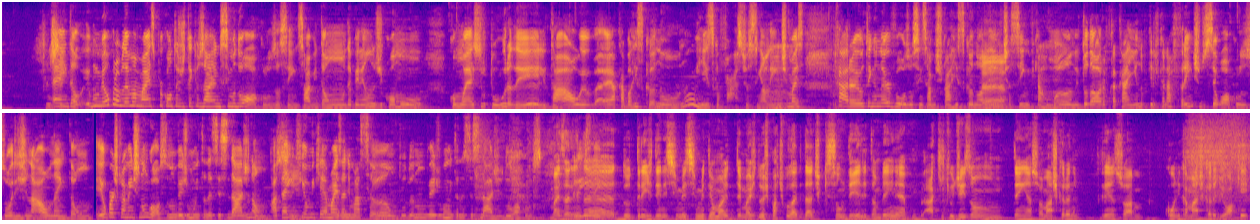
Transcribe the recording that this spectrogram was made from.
Não É, sei. então, eu- o meu problema é mais por conta de ter que usar em cima do óculos, assim, sabe? Então, dependendo de como, como é a estrutura dele e tal, eu, é, acaba riscando. Não risca fácil, assim, a lente, Uhum. mas, cara, eu tenho nervoso, assim, sabe? De ficar riscando a É. lente, assim, ficar Uhum. arrumando e toda hora fica caindo, porque ele fica na frente do seu óculos original, né? Então, eu particularmente não gosto, não vejo muita necessidade, não. Até em Sim. filme que é mais animação, tudo, eu não vejo muita necessidade do óculos. Mas além 3D. da- do 3D nesse filme, esse filme tem, uma, tem mais duas particularidades que são dele também, né? Aqui que o Jason tem a sua máscara, né? Ganha a sua cônica máscara de hockey.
